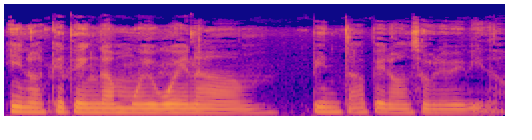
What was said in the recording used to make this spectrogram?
Y no es que tengan muy buena pinta, pero han sobrevivido.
